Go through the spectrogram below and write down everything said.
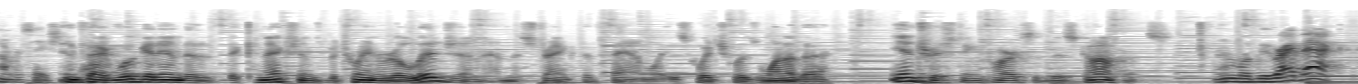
conversation. In fact, we'll get into the connections between religion and the strength of families, which was one of the interesting parts of this conference. and we'll be right back.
